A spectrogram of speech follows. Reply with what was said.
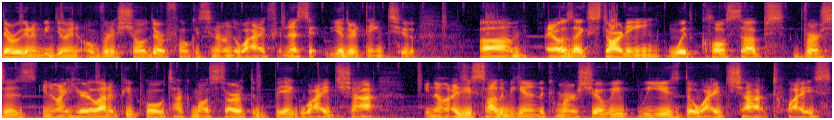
that we're gonna be doing over the shoulder, focusing on the wife. And that's the other thing too. Um, I always like starting with close-ups versus, you know, I hear a lot of people talking about start with the big wide shot. You know, as you saw at the beginning of the commercial, we, we used the wide shot twice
